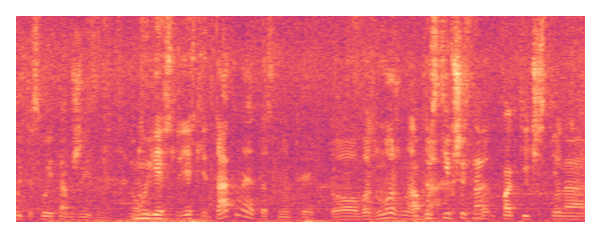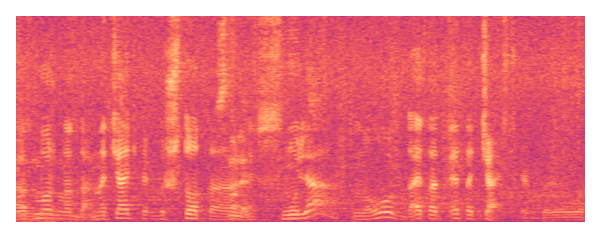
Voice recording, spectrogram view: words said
какой-то свой этап жизни? Ну, если, если так на это смотреть, то возможно. Опустившись да. на, фактически Вот, на... Возможно, да. Начать как бы что-то С нуля. с нуля, ну, это, это часть как бы вот,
